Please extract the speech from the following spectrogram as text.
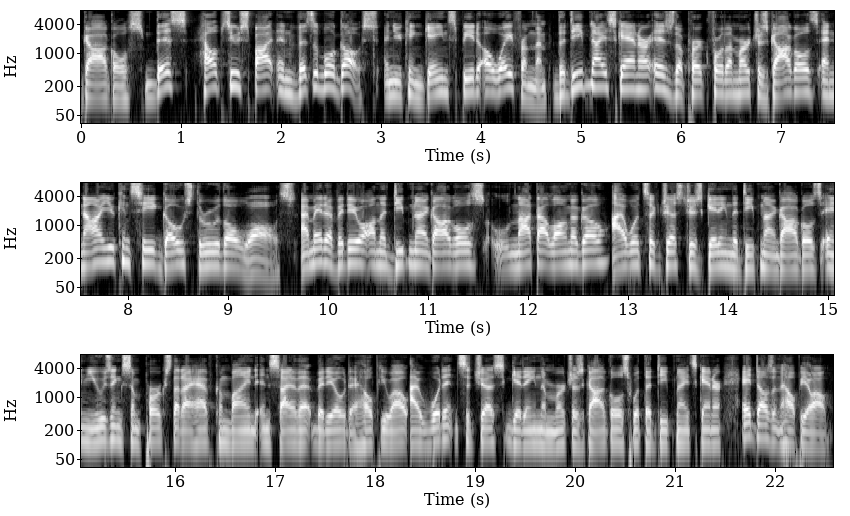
Goggles. This helps you spot invisible ghosts and you can gain speed away from them. The Deep Night Scanner is the perk for the Murch's Goggles and now you can see ghosts through the walls. I made a video on the Deep Night Goggles not that long ago. I would suggest just getting the Deep Night Goggles and using some perks that I have combined inside of that video to help you out. I wouldn't suggest getting the Murch's Goggles with the Deep Night Scanner. It doesn't help you out,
